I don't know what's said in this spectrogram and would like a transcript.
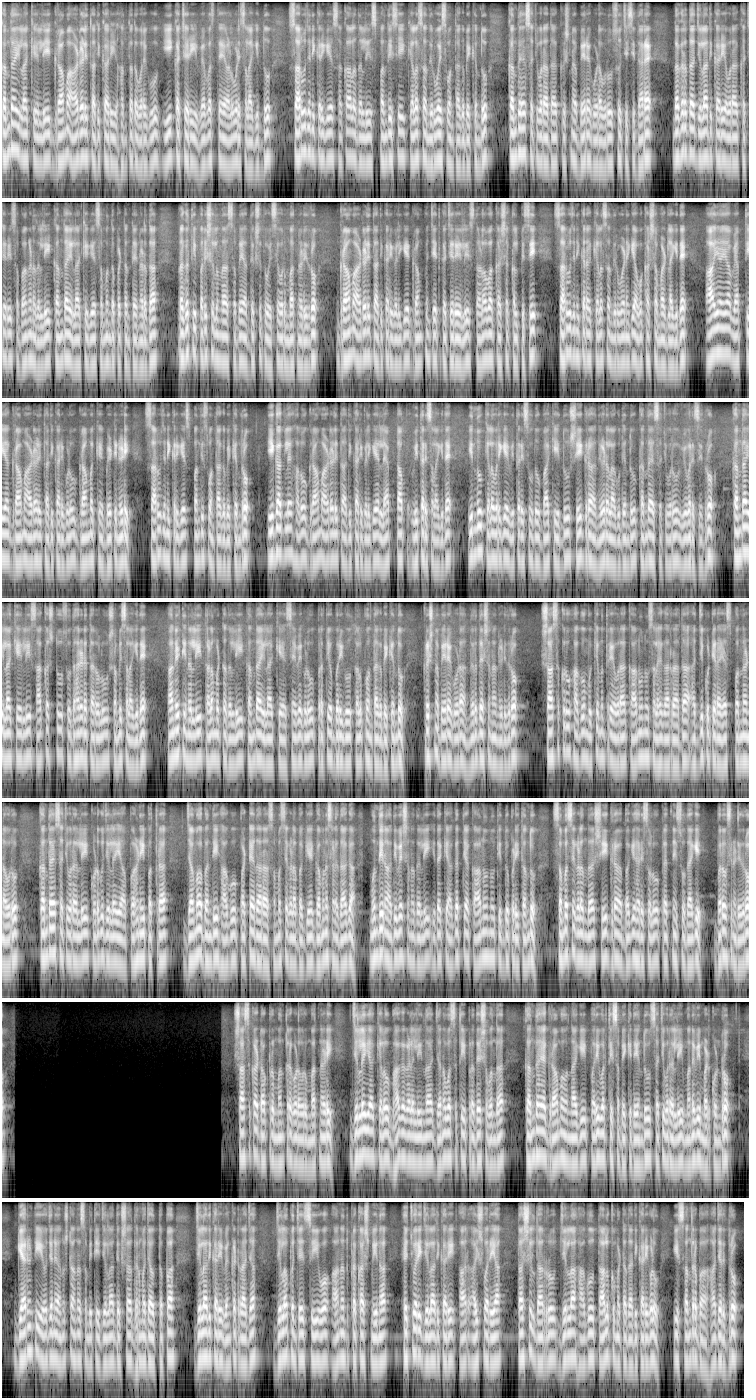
ಕಂದಾಯ ಇಲಾಖೆಯಲ್ಲಿ ಗ್ರಾಮ ಆಡಳಿತಾಧಿಕಾರಿ ಹಂತದವರೆಗೂ ಈ ಕಚೇರಿ ವ್ಯವಸ್ಥೆ ಅಳವಡಿಸಲಾಗಿದ್ದು, ಸಾರ್ವಜನಿಕರಿಗೆ ಸಕಾಲದಲ್ಲಿ ಸ್ಪಂದಿಸಿ ಕೆಲಸ ನಿರ್ವಹಿಸುವಂತಾಗಬೇಕೆಂದು ಕಂದಾಯ ಸಚಿವರಾದ ಕೃಷ್ಣ ಬೈರೇಗೌಡ ಅವರು ಸೂಚಿಸಿದ್ದಾರೆ. ನಗರದ ಜಿಲ್ಲಾಧಿಕಾರಿ ಅವರ ಕಚೇರಿ ಸಭಾಂಗಣದಲ್ಲಿ ಕಂದಾಯ ಇಲಾಖೆಗೆ ಸಂಬಂಧಪಟ್ಟಂತೆ ನಡೆದ ಪ್ರಗತಿ ಪರಿಶೀಲನಾ ಸಭೆ ಅಧ್ಯಕ್ಷತೆ ವಹಿಸಿ ಅವರು ಮಾತನಾಡಿದರು. ಗ್ರಾಮ ಆಡಳಿತಾಧಿಕಾರಿಗಳಿಗೆ ಗ್ರಾಮ ಪಂಚಾಯತ್ ಕಚೇರಿಯಲ್ಲಿ ಸ್ಥಳಾವಕಾಶ ಕಲ್ಪಿಸಿ ಸಾರ್ವಜನಿಕರ ಕೆಲಸ ನಿರ್ವಹಣೆಗೆ ಅವಕಾಶ ಮಾಡಲಾಗಿದೆ. ಆಯಾಯ ವ್ಯಾಪ್ತಿಯ ಗ್ರಾಮ ಆಡಳಿತಾಧಿಕಾರಿಗಳು ಗ್ರಾಮಕ್ಕೆ ಭೇಟಿ ನೀಡಿ ಸಾರ್ವಜನಿಕರಿಗೆ ಸ್ಪಂದಿಸುವಂತಾಗಬೇಕೆಂದರು. ಈಗಾಗಲೇ ಹಲವು ಗ್ರಾಮ ಆಡಳಿತ ಅಧಿಕಾರಿಗಳಿಗೆ ಲ್ಯಾಪ್ಟಾಪ್ ವಿತರಿಸಲಾಗಿದೆ. ಇನ್ನು ಕೆಲವರಿಗೆ ವಿತರಿಸುವುದು ಬಾಕಿ ಇದ್ದು ಶೀಘ್ರ ನೀಡಲಾಗುವುದೆಂದು ಕಂದಾಯ ಸಚಿವರು ವಿವರಿಸಿದರು. ಕಂದಾಯ ಇಲಾಖೆಯಲ್ಲಿ ಸಾಕಷ್ಟು ಸುಧಾರಣೆ ತರಲು ಶ್ರಮಿಸಲಾಗಿದೆ. ಆ ನಿಟ್ಟಿನಲ್ಲಿ ತಳಮಟ್ಟದಲ್ಲಿ ಕಂದಾಯ ಇಲಾಖೆಯ ಸೇವೆಗಳು ಪ್ರತಿಯೊಬ್ಬರಿಗೂ ತಲುಪುವಂತಾಗಬೇಕೆಂದು ಕೃಷ್ಣ ಬೇರೇಗೌಡ ನಿರ್ದೇಶನ ನೀಡಿದರು. ಶಾಸಕರು ಹಾಗೂ ಮುಖ್ಯಮಂತ್ರಿಯವರ ಕಾನೂನು ಸಲಹೆಗಾರರಾದ ಅಜ್ಜಿಕೊಟ್ಟಿರ ಎಸ್ ಪೊನ್ನಣ್ಣ ಅವರು, ಕಂದಾಯ ಸಚಿವರಲ್ಲಿ ಕೊಡಗು ಜಿಲ್ಲೆಯ ಪಹಣಿ ಪತ್ರ ಜಮಾಬಂದಿ ಹಾಗೂ ಪಟ್ಟೆದಾರ ಸಮಸ್ಯೆಗಳ ಬಗ್ಗೆ ಗಮನ ಸೆಳೆದಾಗ ಮುಂದಿನ ಅಧಿವೇಶನದಲ್ಲಿ ಇದಕ್ಕೆ ಅಗತ್ಯ ಕಾನೂನು ತಿದ್ದುಪಡಿ ತಂದು ಸಮಸ್ಯೆಗಳಿಂದ ಶೀಘ್ರ ಬಗೆಹರಿಸಲು ಪ್ರಯತ್ನಿಸುವುದಾಗಿ ಭರವಸೆ ನೀಡಿದರು. ಶಾಸಕ ಡಾಕ್ಟರ್ ಮಂತ್ರಗೌಡ ಅವರು ಮಾತನಾಡಿ, ಜಿಲ್ಲೆಯ ಕೆಲವು ಭಾಗಗಳಲ್ಲಿನ ಜನವಸತಿ ಪ್ರದೇಶವೊಂದ ಕಂದಾಯ ಗ್ರಾಮವನ್ನಾಗಿ ಪರಿವರ್ತಿಸಬೇಕಿದೆ ಎಂದು ಸಚಿವರಲ್ಲಿ ಮನವಿ ಮಾಡಿಕೊಂಡರು. ಗ್ಯಾರಂಟಿ ಯೋಜನೆ ಅನುಷ್ಠಾನ ಸಮಿತಿ ಜಿಲ್ಲಾಧ್ಯಕ್ಷ ಧರ್ಮಜ ಉತ್ತಪ್ಪ, ಜಿಲ್ಲಾಧಿಕಾರಿ ವೆಂಕಟರಾಜ, ಜಿಲ್ಲಾ ಪಂಚಾಯತ್ ಸಿಇಒ ಆನಂದ್ ಪ್ರಕಾಶ್ ಮೀನಾ, ಹೆಚ್ಚುವರಿ ಜಿಲ್ಲಾಧಿಕಾರಿ ಆರ್ ಐಶ್ವರ್ಯ, ತಹಶೀಲ್ದಾರರು, ಜಿಲ್ಲಾ ಹಾಗೂ ತಾಲೂಕು ಮಟ್ಟದ ಅಧಿಕಾರಿಗಳು ಈ ಸಂದರ್ಭ ಹಾಜರಿದ್ದರು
